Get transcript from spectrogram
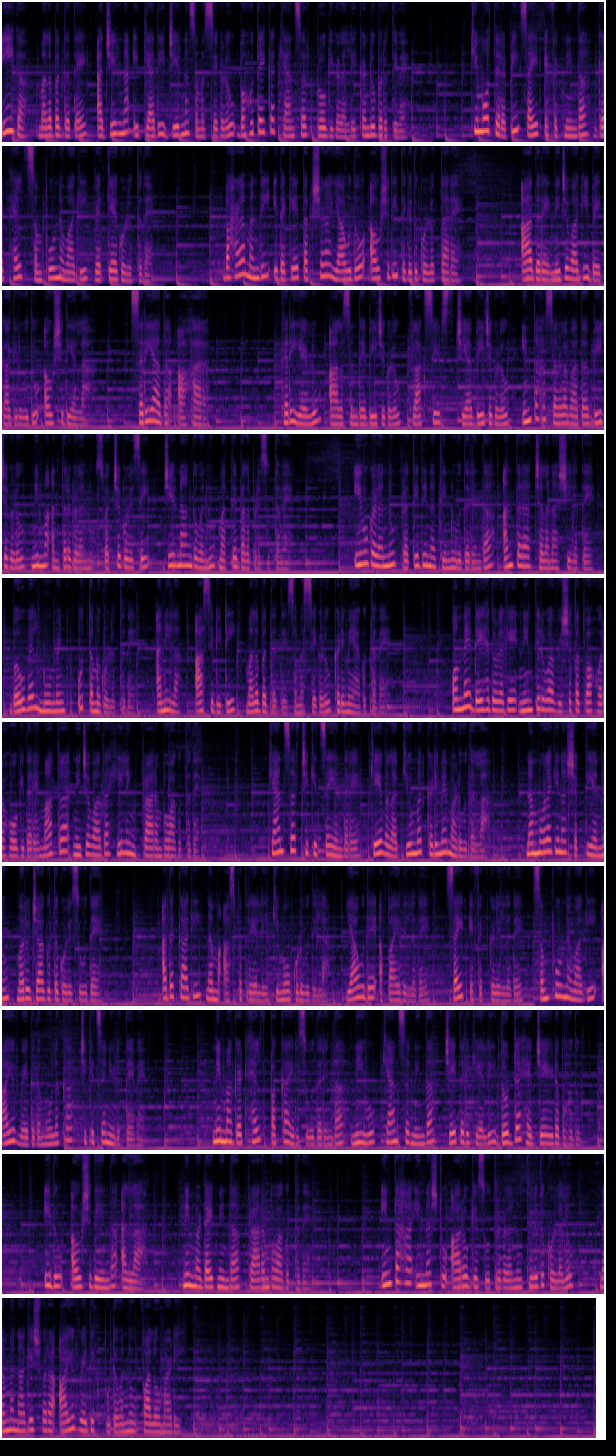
ಈಗ ಮಲಬದ್ಧತೆ, ಅಜೀರ್ಣ ಇತ್ಯಾದಿ ಜೀರ್ಣ ಸಮಸ್ಯೆಗಳು ಬಹುತೇಕ ಕ್ಯಾನ್ಸರ್ ರೋಗಿಗಳಲ್ಲಿ ಕಂಡುಬರುತ್ತಿವೆ. ಕಿಮೋಥೆರಪಿ ಸೈಡ್ ಎಫೆಕ್ಟ್ನಿಂದ ಗಟ್ ಹೆಲ್ತ್ ಸಂಪೂರ್ಣವಾಗಿ ವ್ಯತ್ಯಯಗೊಳ್ಳುತ್ತದೆ. ಬಹಳ ಮಂದಿ ಇದಕ್ಕೆ ತಕ್ಷಣ ಯಾವುದೋ ಔಷಧಿ ತೆಗೆದುಕೊಳ್ಳುತ್ತಾರೆ. ಆದರೆ ನಿಜವಾಗಿ ಬೇಕಾಗಿರುವುದು ಔಷಧಿಯಲ್ಲ. ಸರಿಯಾದ ಆಹಾರ. ಕರಿ ಎಳ್ಳು ಆಲಸಂದೆ ಬೀಜಗಳು ಫ್ಲಾಕ್ಸೀಡ್ಸ್ ಚಿಯಾ ಬೀಜಗಳು, ಇಂತಹ ಸರಳವಾದ ಬೀಜಗಳು ನಿಮ್ಮ ಅಂತರಗಳನ್ನು ಸ್ವಚ್ಛಗೊಳಿಸಿ ಜೀರ್ಣಾಂಗವನ್ನು ಮತ್ತೆ ಬಲಪಡಿಸುತ್ತವೆ. ಇವುಗಳನ್ನು ಪ್ರತಿದಿನ ತಿನ್ನುವುದರಿಂದ ಅಂತರ ಚಲನಶೀಲತೆ, ಬೌವೆಲ್ ಮೂವ್ಮೆಂಟ್ ಉತ್ತಮಗೊಳ್ಳುತ್ತದೆ. ಅನಿಲ, ಆಸಿಡಿಟಿ, ಮಲಬದ್ಧತೆ ಸಮಸ್ಯೆಗಳು ಕಡಿಮೆಯಾಗುತ್ತವೆ. ಒಮ್ಮೆ ದೇಹದೊಳಗೆ ನಿಂತಿರುವ ವಿಷತತ್ವ ಹೊರಹೋಗಿದರೆ ಮಾತ್ರ ನಿಜವಾದ ಹೀಲಿಂಗ್ ಪ್ರಾರಂಭವಾಗುತ್ತದೆ. ಕ್ಯಾನ್ಸರ್ ಚಿಕಿತ್ಸೆ ಎಂದರೆ ಕೇವಲ ಟ್ಯೂಮರ್ ಕಡಿಮೆ ಮಾಡುವುದಲ್ಲ. ನಮ್ಮೊಳಗಿನ ಶಕ್ತಿಯನ್ನು ಮರುಜಾಗೃತಗೊಳಿಸುವುದೇ. ಅದಕ್ಕಾಗಿ ನಮ್ಮ ಆಸ್ಪತ್ರೆಯಲ್ಲಿ ಕಿಮೋ ಕೊಡುವುದಿಲ್ಲ. ಯಾವುದೇ ಅಪಾಯವಿಲ್ಲದೆ, ಸೈಡ್ ಎಫೆಕ್ಟ್ಗಳಿಲ್ಲದೆ ಸಂಪೂರ್ಣವಾಗಿ ಆಯುರ್ವೇದದ ಮೂಲಕ ಚಿಕಿತ್ಸೆ ನೀಡುತ್ತೇವೆ. ನಿಮ್ಮ ಗಟ್ ಹೆಲ್ತ್ ಪಕ್ಕ ಇರಿಸುವುದರಿಂದ ನೀವು ಕ್ಯಾನ್ಸರ್ನಿಂದ ಚೇತರಿಕೆಯಲ್ಲಿ ದೊಡ್ಡ ಹೆಜ್ಜೆ ಇಡಬಹುದು. ಇದು ಔಷಧಿಯಿಂದ ಅಲ್ಲ, ನಿಮ್ಮ ಡೈಟ್ನಿಂದ ಪ್ರಾರಂಭವಾಗುತ್ತದೆ. ಇಂತಹ ಇನ್ನಷ್ಟು ಆರೋಗ್ಯ ಸೂತ್ರಗಳನ್ನು ತಿಳಿದುಕೊಳ್ಳಲು ನಮ್ಮ ನಾಗೇಶ್ವರ ಆಯುರ್ವೇದಿಕ್ ಪುಟವನ್ನು ಫಾಲೋ ಮಾಡಿ.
